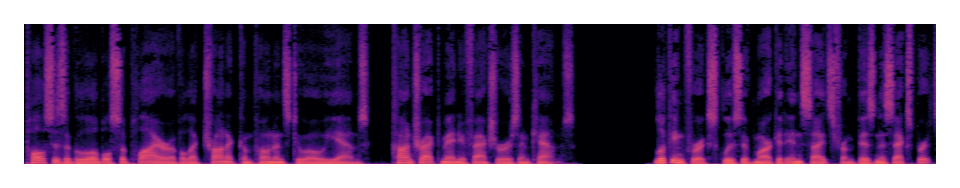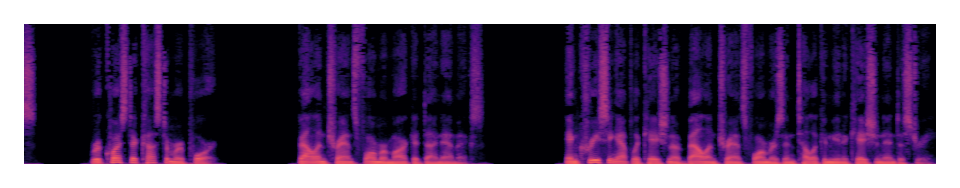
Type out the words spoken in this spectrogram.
Pulse is a global supplier of electronic components to OEMs, contract manufacturers, and chems. Looking for exclusive market insights from business experts? Request a custom report. Balun Transformer Market Dynamics Increasing application of Balun transformers in telecommunication industry.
